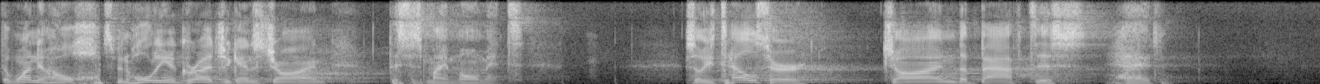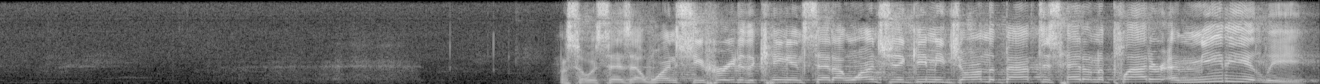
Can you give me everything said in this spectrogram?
the one who's been holding a grudge against John. This is my moment. So he tells her, John the Baptist's head. And so it says, At once she hurried to the king and said, I want you to give me John the Baptist's head on a platter immediately.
